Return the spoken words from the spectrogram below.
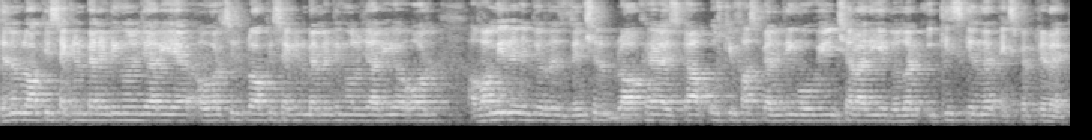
جنرل بلاک کی سیکنڈ بیلٹنگ ہونے جا رہی ہے اوورسیز بلاک کی سیکنڈ بیلٹنگ ہونے جا رہی ہے، اور عوامی جو ریزیڈینشیل بلاک ہے، اس کا اس کی فرسٹ بیلٹنگ ہوگی، انشاءاللہ جی یہ دو ہزار اکیس کے اندر ایکسپیکٹڈ ہے۔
